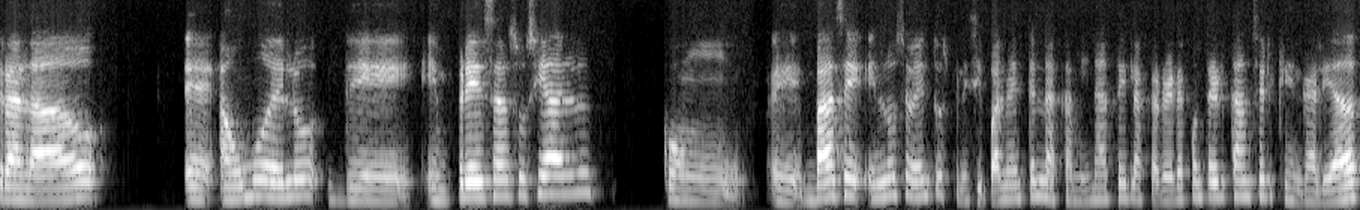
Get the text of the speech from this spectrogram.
trasladado eh, a un modelo de empresa social con eh, base en los eventos, principalmente en la caminata y la carrera contra el cáncer, que en realidad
